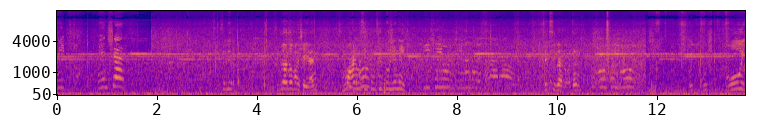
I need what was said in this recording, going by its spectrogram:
Wait! Ayan siya! Sigurado, sigurado ba siya yan? Mukha naman sintong-sinto yan eh. Hindi siya yun. Siya yung nang sa araw. Sige, sigurado ka doon. Oo, siya yun. Uy, uy, uy!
